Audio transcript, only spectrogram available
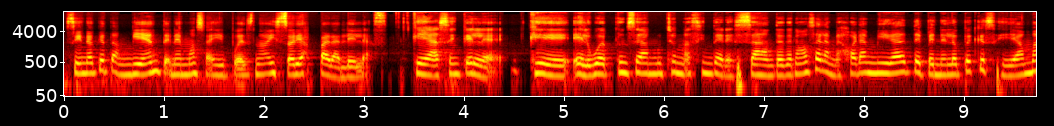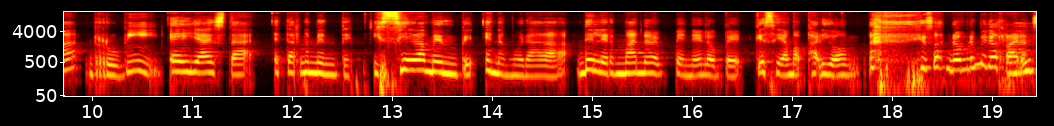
sino que también tenemos ahí, pues, ¿no? Historias paralelas que hacen que, le, que el webtoon sea mucho más interesante. Tenemos a la mejor amiga de Penélope que se llama Rubí. Ella está eternamente y ciegamente enamorada del hermano de Penélope que se llama Parión. esos nombres medio raros.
